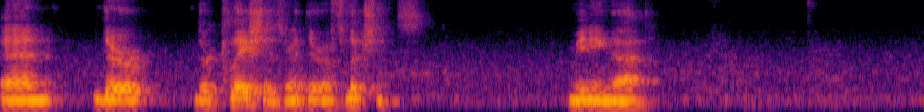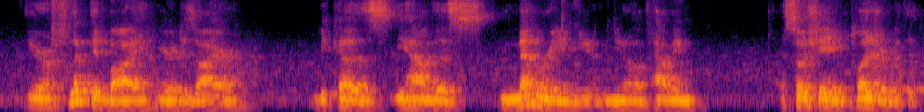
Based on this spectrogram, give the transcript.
and they're they're kleshas, right? They're afflictions, meaning that you're afflicted by your desire because you have this memory in you, you know, of having associating pleasure with it.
